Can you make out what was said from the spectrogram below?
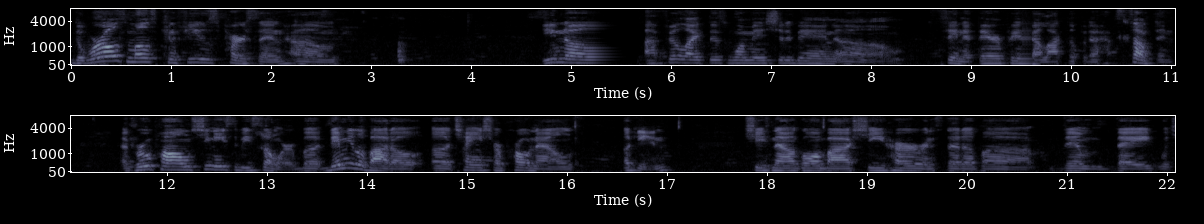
the world's most confused person. Um, you know, I feel like this woman should have been um, seeing a therapist, got locked up in a something a group home. She needs to be somewhere. But Demi Lovato uh, changed her pronouns again. She's now going by she, her instead of uh, them they, which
